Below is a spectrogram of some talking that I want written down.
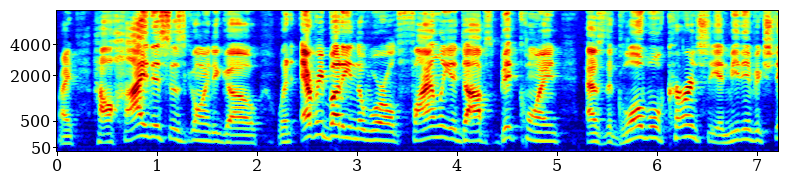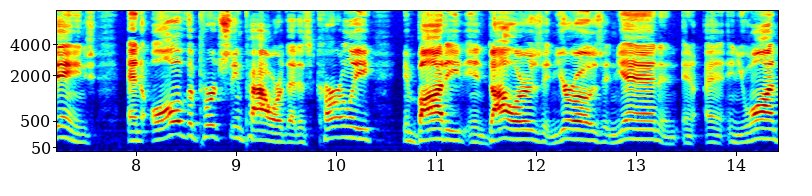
right? How high this is going to go when everybody in the world finally adopts Bitcoin as the global currency and medium of exchange, and all of the purchasing power that is currently embodied in dollars and euros and yen and, and, and yuan,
